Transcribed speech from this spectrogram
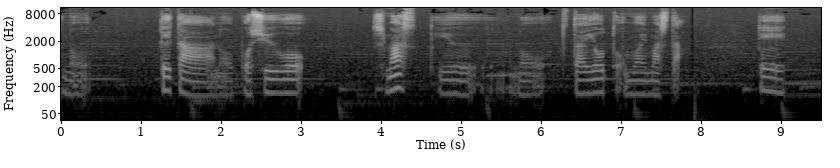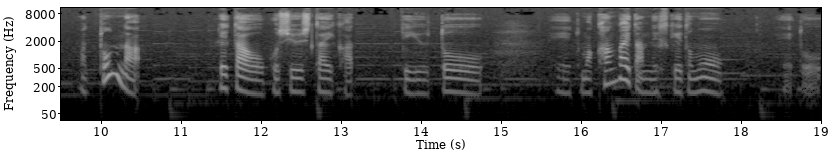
あのレターの募集をしますっていうのを伝えようと思いました。で、ま、どんなレターを募集したいかっていうと,、えーとまあ、考えたんですけれども、えーと、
